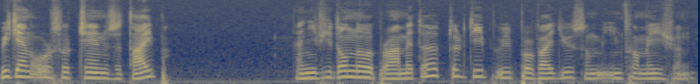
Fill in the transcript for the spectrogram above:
We can also change the type and if you don't know a parameter, Tooltip will provide you some information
